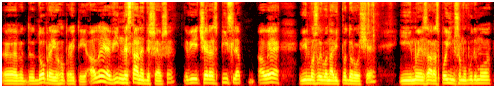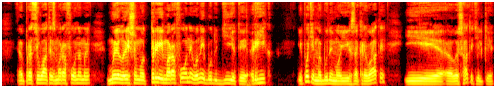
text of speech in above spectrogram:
е, добре його пройти. Але він не стане дешевше через після, але він, можливо, навіть подорожчає. І ми зараз по-іншому будемо е, працювати з марафонами. Ми лишимо три марафони, вони будуть діяти рік, і потім ми будемо їх закривати і лишати тільки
